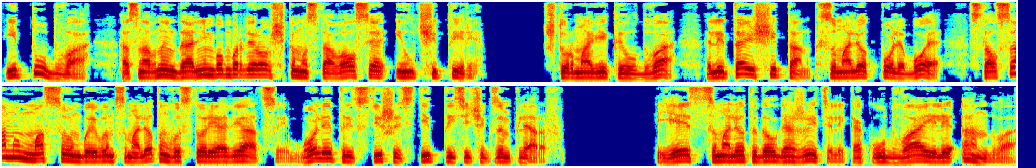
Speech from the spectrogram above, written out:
и Ту-2, основным дальним бомбардировщиком оставался Ил-4. Штурмовик Ил-2, летающий танк, самолет поля боя, стал самым массовым боевым самолетом в истории авиации, более 36 тысяч экземпляров. Есть самолеты-долгожители, как У-2 или Ан-2.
